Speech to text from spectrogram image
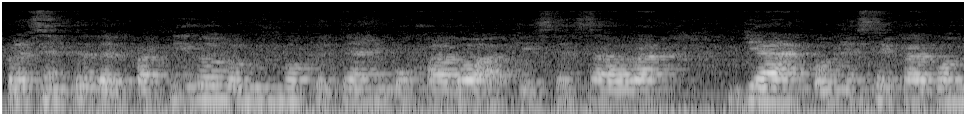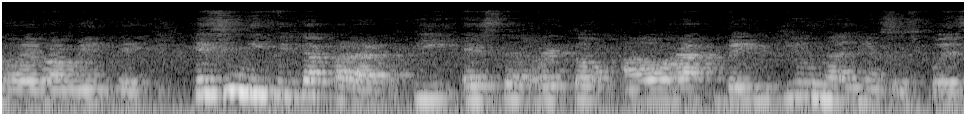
presente del partido, lo mismo que te ha empujado a que estés ahora ya con este cargo nuevamente. ¿Qué significa para ti este reto ahora, 21 años después?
